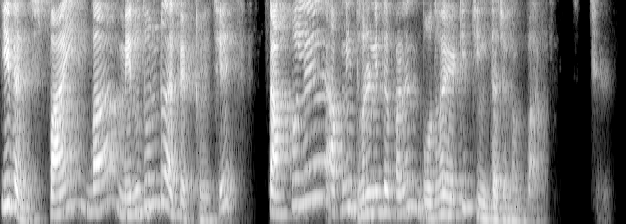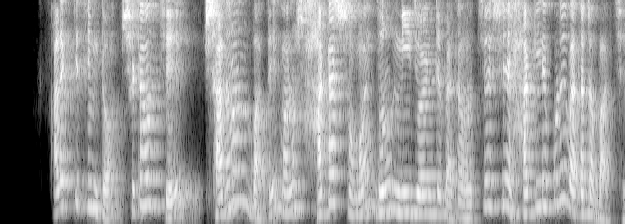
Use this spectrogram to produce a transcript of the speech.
ইভেন স্পাইন বা মেরুদণ্ড এফেক্ট হয়েছে, তাহলে আপনি ধরে নিতে পারেন বোধহয় এটি চিন্তাজনক বাত। আরেকটি সিমটম সেটা হচ্ছে সাধারণ বাতে মানুষ হাঁটার সময় ধরুন নি জয়েন্টে ব্যথা হচ্ছে, সে হাঁটলে পরে ব্যথাটা বাড়ছে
